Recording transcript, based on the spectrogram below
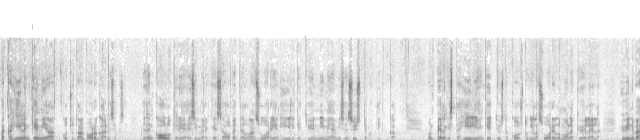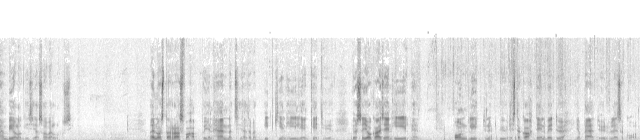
Vaikka hiilen kemiaa kutsutaan orgaaniseksi ja sen koulukirjaesimerkeissä opetellaan suorien hiiliketjujen nimeämisen systematiikkaa, on pelkistä hiilien ketjuista koostuvilla suorilla molekyyleillä hyvin vähän biologisia sovelluksia. Ainoastaan rasvahappojen hännät sisältävät pitkien hiilien ketjuja, joissa jokaiseen hiileen on liittynyt yhdestä kahteen vetyä ja päätyyn yleensä kolme.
